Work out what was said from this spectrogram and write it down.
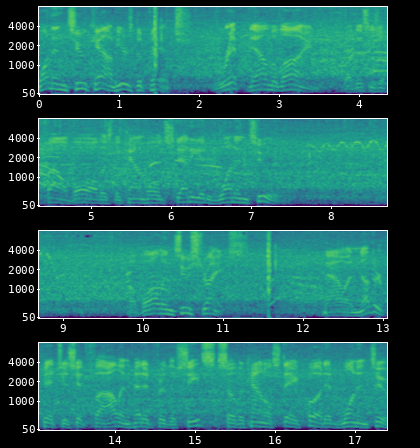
One and two count. Here's the pitch. Ripped down the line. But this is a foul ball as the count holds steady at one and two. A ball and two strikes. Now another pitch is hit foul and headed for the seats, so the count will stay put at one and two.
